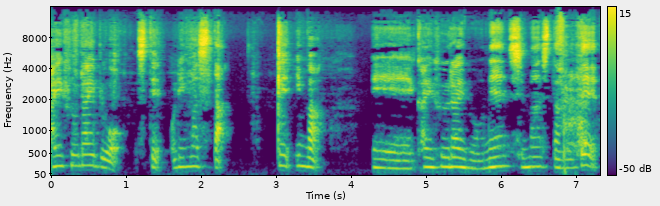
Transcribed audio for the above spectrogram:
開封ライブをしておりました。で、今、えー、開封ライブをね、しましたので、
